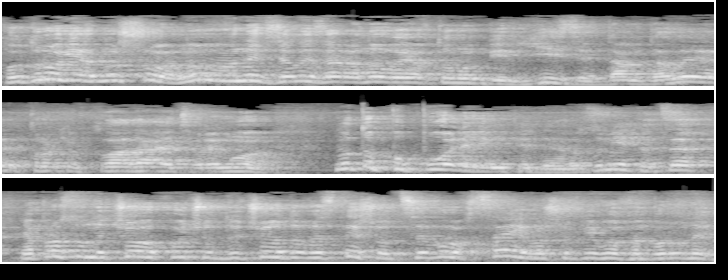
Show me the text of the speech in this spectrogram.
По-друге, ну що, ну вони взяли зараз новий автомобіль, їздять, там дали, трохи вкладають в ремонт. Ну то по полі він піде, розумієте? Це, я просто до чого хочу до чого довести, що це все його, щоб його заборонити,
